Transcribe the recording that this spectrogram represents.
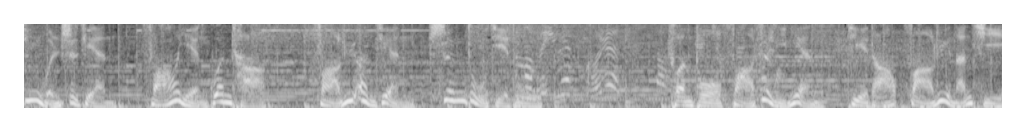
新闻事件，法眼观察，法律案件深度解读，传播法治理念，解答法律难题，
